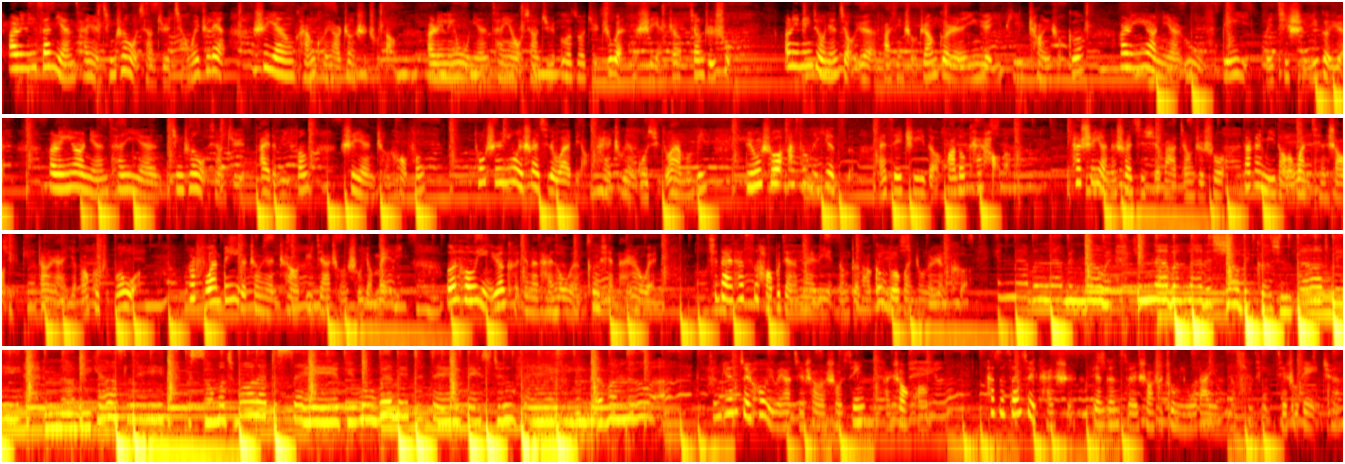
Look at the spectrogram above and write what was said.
二零零三年参演青春偶像剧《蔷薇之恋》，饰演韩奎而正式出道。二零零五年参演偶像剧《恶作剧之吻》，饰演张江直树。二零零九年九月发行首张个人音乐 EP《唱一首歌》。二零一二年入伍服兵役，为期十一个月。二零一二年参演青春偶像剧《爱的秘方》，饰演陈浩峰。同时，因为帅气的外表，他也出演过许多 MV，比如说阿桑的《叶子》，S.H.E 的《花都开好了》。他饰演的帅气学霸江直树，大概迷倒了万千少女，当然也包括主播我。而服完兵役的郑元畅愈加成熟有魅力，额头隐约可见的抬头纹更显男人味。期待他丝毫不减的魅力能得到更多观众的认可。最后一位要介绍的寿星韩少皇，他自三岁开始便跟随邵氏著名武打演员的父亲接触电影圈，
